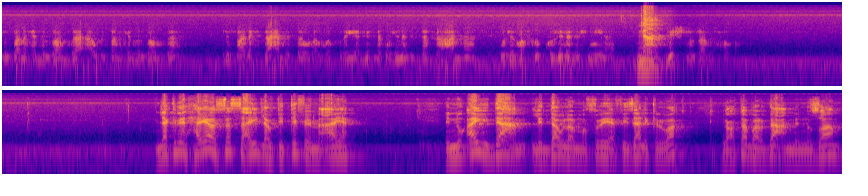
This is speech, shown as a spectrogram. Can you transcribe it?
لصالح النظام ده أو لصالح النظام ده. لصالح دعم الدولة المصرية اللي إحنا كلنا بندافع عنها واللي المفروض كلنا نحميها. نعم. مش نظام الحكم. لكن الحقيقة يا أستاذ سعيد لو تتفق معايا إنه أي دعم للدولة المصرية في ذلك الوقت يعتبر دعم للنظام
